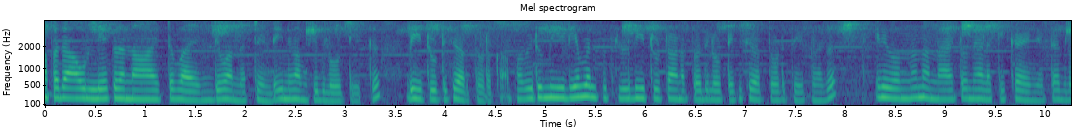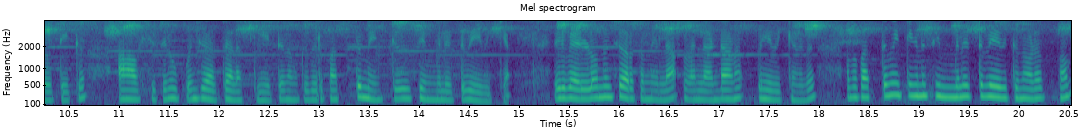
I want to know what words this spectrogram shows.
അപ്പോൾ അത് ആ ഉള്ളിയൊക്കെ നന്നായിട്ട് വഴണ്ടി വന്നിട്ടുണ്ട്. ഇനി നമുക്ക് ഇതിലോട്ടേക്ക് ബീട്രൂട്ട് ചേർത്ത് കൊടുക്കാം. അപ്പോൾ ഒരു മീഡിയം വലുപ്പത്തിലുള്ള ബീട്രൂട്ടാണ് ഇപ്പോൾ അതിലോട്ടേക്ക് ചേർത്ത് കൊടുത്തേക്കുന്നത്. ഇനി ഇതൊന്ന് നന്നായിട്ടൊന്ന് ഇളക്കി കഴിഞ്ഞിട്ട് അതിലോട്ടേക്ക് ആവശ്യത്തിന് ഉപ്പും ചേർത്ത് ഇളക്കിയിട്ട് നമുക്കിതൊരു പത്ത് മിനിറ്റ് സിമ്മിലിട്ട് വേവിക്കാം. ഇതിൽ വെള്ളമൊന്നും ചേർക്കുന്നില്ല. വല്ലാണ്ടാണ് വേവിക്കുന്നത് അപ്പോൾ പത്ത് മിനിറ്റ് ഇങ്ങനെ സിമ്മിലിട്ട് വേവിക്കുന്നതോടൊപ്പം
